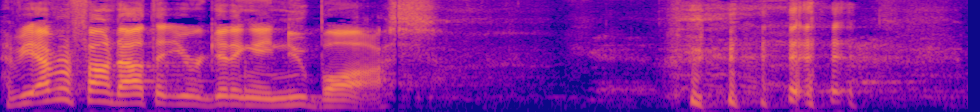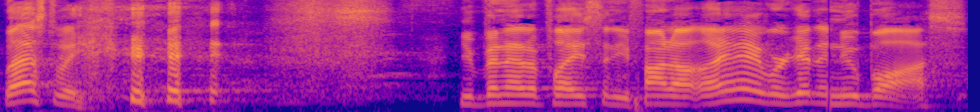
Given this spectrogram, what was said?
have you ever found out that you were getting a new boss? Last week. You've been at a place and you found out, hey, we're getting a new boss.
